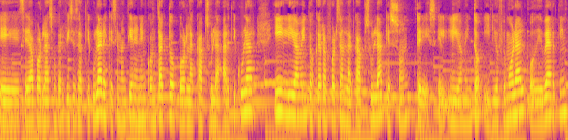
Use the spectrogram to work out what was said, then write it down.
eh, se da por las superficies articulares que se mantienen en contacto por la cápsula articular y ligamentos que refuerzan la cápsula, que son tres. El ligamento iliofemoral o de Bertin,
